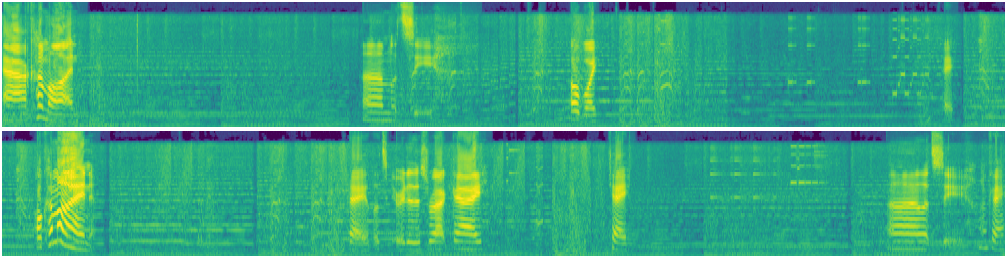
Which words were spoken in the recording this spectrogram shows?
Ah, come on. Um, let's see. Oh boy. Okay. Oh, come on! Okay, let's get rid of this rat guy. Okay. Uh, let's see. Okay.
